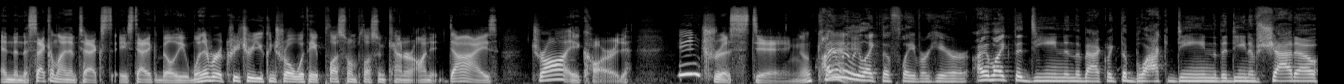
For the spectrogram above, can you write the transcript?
And then the second line of text, a static ability. Whenever a creature you control with a plus one plus one counter on it dies, draw a card. Interesting. Okay. I really like the flavor here. I like the dean in the back, like the black dean, the dean of shadow,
